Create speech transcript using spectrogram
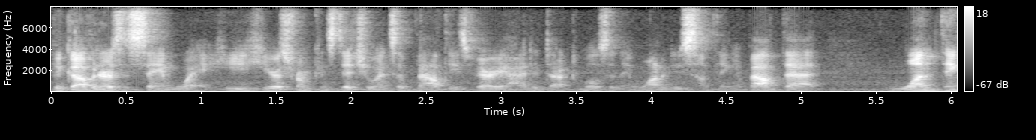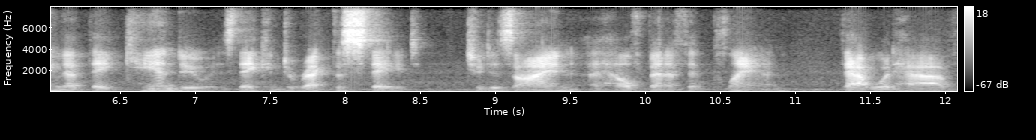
The governor is the same way. He hears from constituents about these very high deductibles and they want to do something about that. One thing that they can do is they can direct the state to design a health benefit plan that would have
